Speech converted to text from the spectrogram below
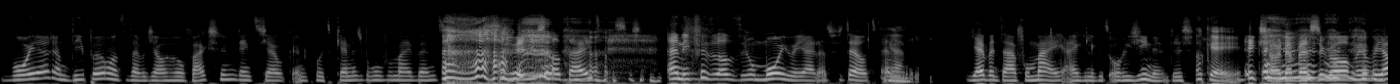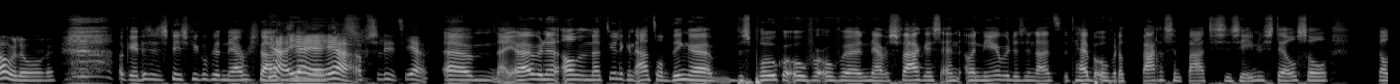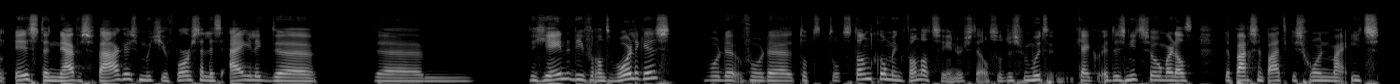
mooier en dieper, want dat heb ik jou heel vaak gezien. Ik denk dat jij ook een grote kennisbron voor mij bent. dat weet je altijd. En ik vind het altijd heel mooi hoe jij dat vertelt. En jij bent daar voor mij eigenlijk het origine. Dus okay. ik zou daar best wel meer van jou willen horen. Oké, dus specifiek over de nervusvagus. Ja, ja, ja, ja, absoluut. Ja. Um, nou ja, we hebben al natuurlijk een aantal dingen besproken over, over nervus vagus. En wanneer we dus inderdaad het hebben over dat parasympathische zenuwstelsel, dan is de nervus vagus, moet je je voorstellen, is eigenlijk de, de, mm, degene die verantwoordelijk is voor de, voor de tot, totstandkoming van dat zenuwstelsel. Dus we moeten, kijk, het is niet zomaar dat de parasympathicus gewoon maar iets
